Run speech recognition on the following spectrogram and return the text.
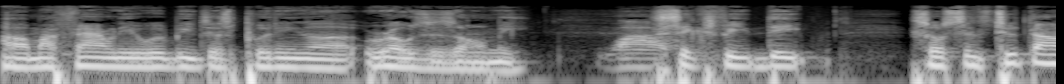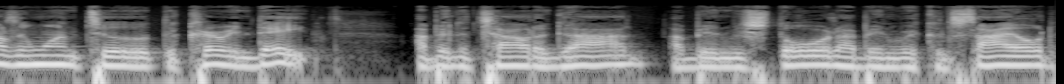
uh, my family would be just putting uh, roses on me, Wow. six feet deep. So since 2001 till the current date, I've been a child of God. I've been restored. I've been reconciled,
